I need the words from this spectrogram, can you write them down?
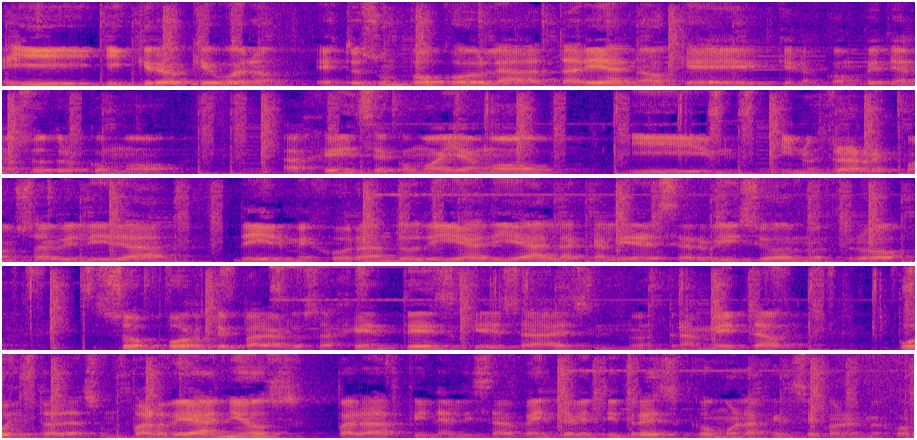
Y, creo que, bueno, esto es un poco la tarea ¿no? que, que, nos compete a nosotros como agencia, como IAMO, y, y, nuestra responsabilidad de ir mejorando día a día la calidad de servicio, nuestro soporte para los agentes, que esa es nuestra meta puesta de hace un par de años para finalizar 2023 como la agencia con el mejor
